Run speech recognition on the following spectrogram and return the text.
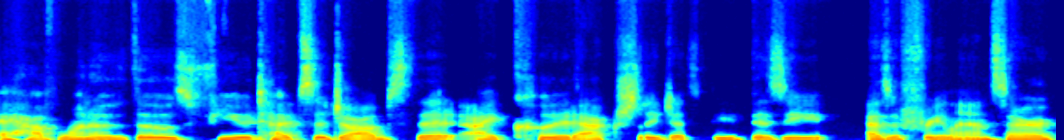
I have one of those few types of jobs that I could actually just be busy as a freelancer,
